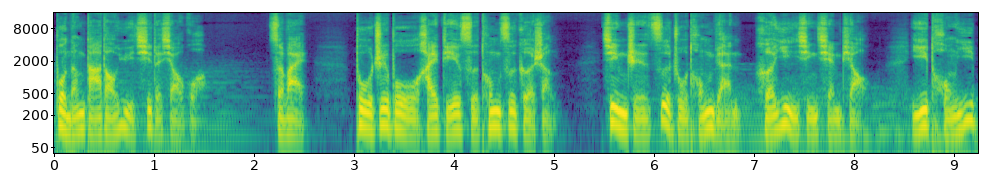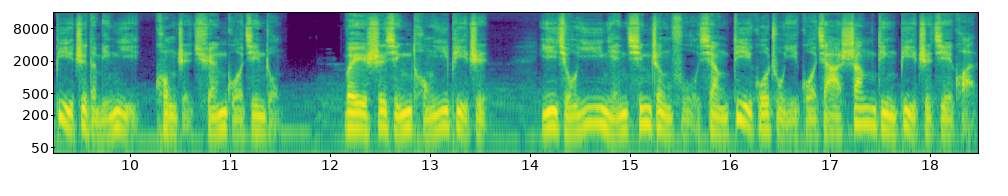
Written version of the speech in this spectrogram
不能达到预期的效果。此外，度支部还叠次通知各省，禁止自铸铜元和印行钱票，以统一币制的名义控制全国金融。为实行统一币制，一九一一年清政府向帝国主义国家商定币制借款，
